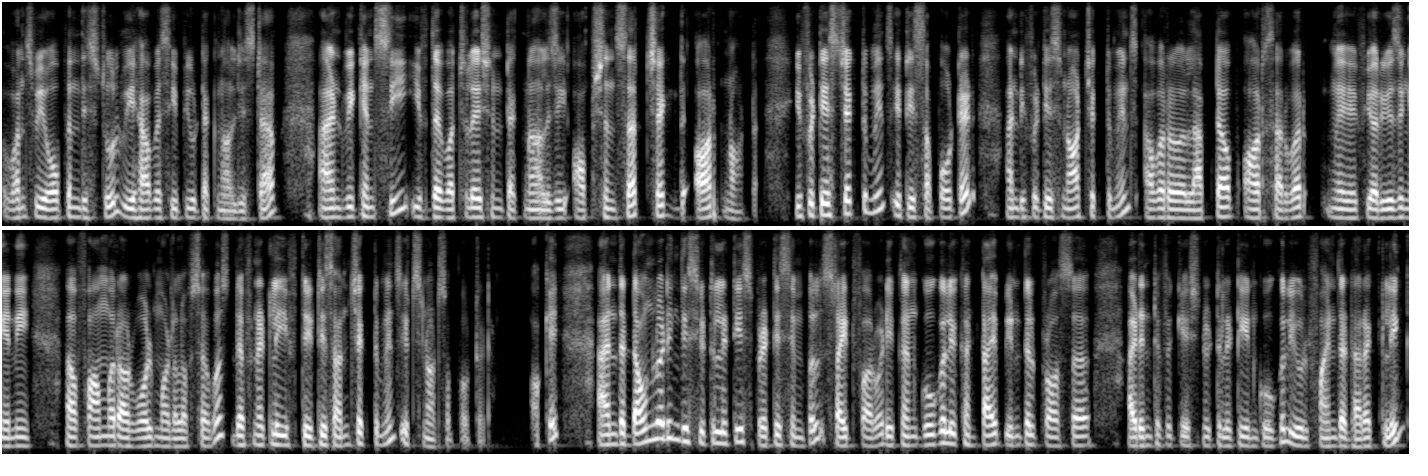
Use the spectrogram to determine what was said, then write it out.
Once we open this tool, we have a CPU technologies tab and we can see if the virtualization technology options are checked or not. If it is checked means it is supported and if it is not checked means our uh, laptop or server, if you are using any uh, former or old model of servers, definitely if it is unchecked means it's not supported okay? And the downloading this utility is pretty simple straightforward. You can google you can type intel processor identification utility in google. You will find the direct link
